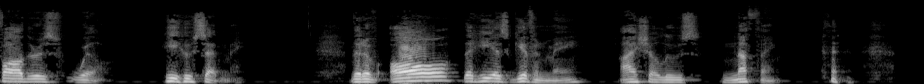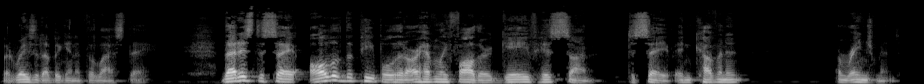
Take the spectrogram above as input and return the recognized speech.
Father's will, he who sent me, that of all that he has given me, I shall lose nothing, but raise it up again at the last day. That is to say, all of the people that our Heavenly Father gave his Son to save in covenant arrangement,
